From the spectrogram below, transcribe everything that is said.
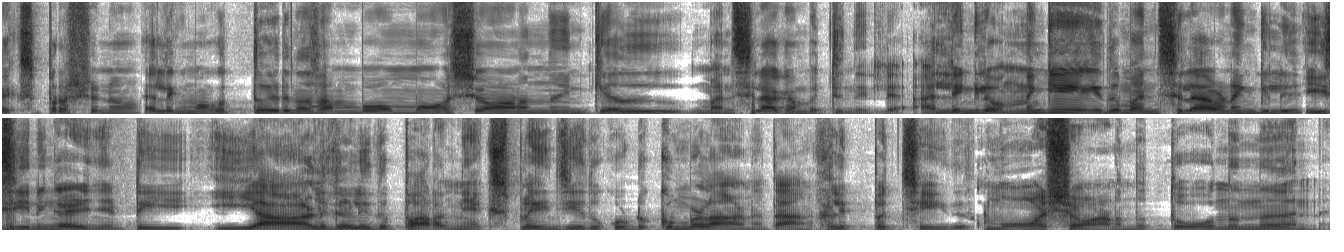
എക്സ്പ്രഷനോ അല്ലെങ്കിൽ മുഖത്ത് വരുന്ന സംഭവം മോശമാണെന്ന് എനിക്കത് മനസ്സിലാക്കാൻ പറ്റുന്നില്ല. അല്ലെങ്കിൽ ഒന്നെങ്കിൽ ഇത് മനസ്സിലാവണമെങ്കിൽ ഈ സീനും കഴിഞ്ഞിട്ട് ഈ- ആളുകൾ ഇത് പറഞ്ഞ് എക്സ്പ്ലെയിൻ ചെയ്ത് കൊടുക്കുമ്പോഴാണ് താങ്കൾ ഇപ്പം ചെയ്ത് മോശമാണെന്ന് തോന്നുന്നത് തന്നെ.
